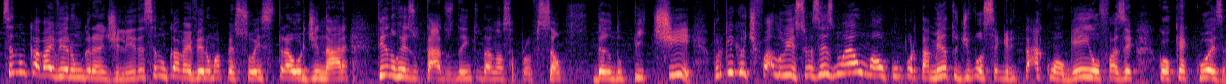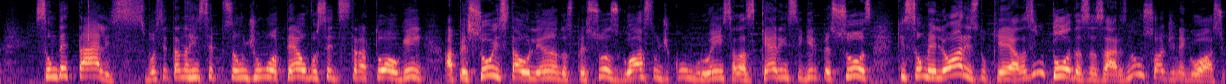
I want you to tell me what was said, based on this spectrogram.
Você nunca vai ver um grande líder, você nunca vai ver uma pessoa extraordinária tendo resultados dentro da nossa profissão dando piti. Por que, que eu te falo isso? Às vezes não é um mau comportamento de você gritar com alguém ou fazer qualquer coisa são detalhes. Você está na recepção de um hotel, você distratou alguém, a pessoa está olhando, as pessoas gostam de congruência, elas querem seguir pessoas que são melhores do que elas em todas as áreas, não só de negócio.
